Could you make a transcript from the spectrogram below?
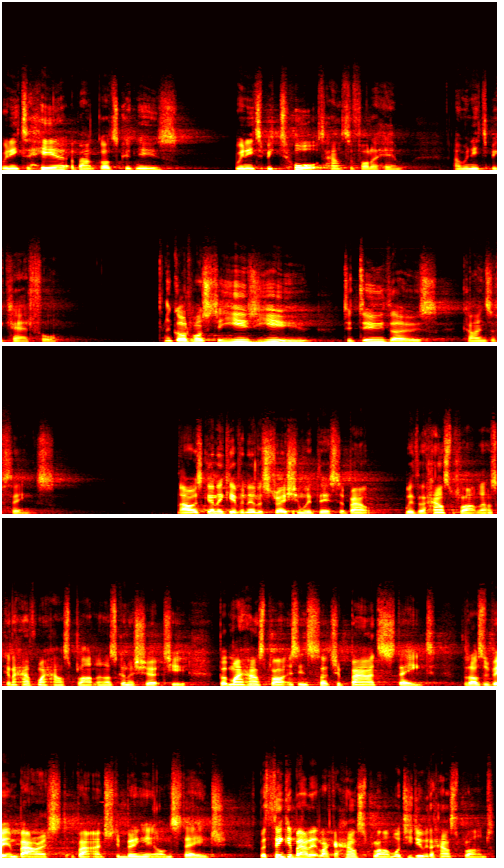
We need to hear about God's good news. We need to be taught how to follow Him, and we need to be cared for. And God wants to use you to do those kinds of things. Now, I was going to give an illustration with this about with a house plant. I was going to have my house plant and I was going to show it to you. But my house plant is in such a bad state that I was a bit embarrassed about actually bringing it on stage. But think about it like a house plant. What do you do with a house plant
